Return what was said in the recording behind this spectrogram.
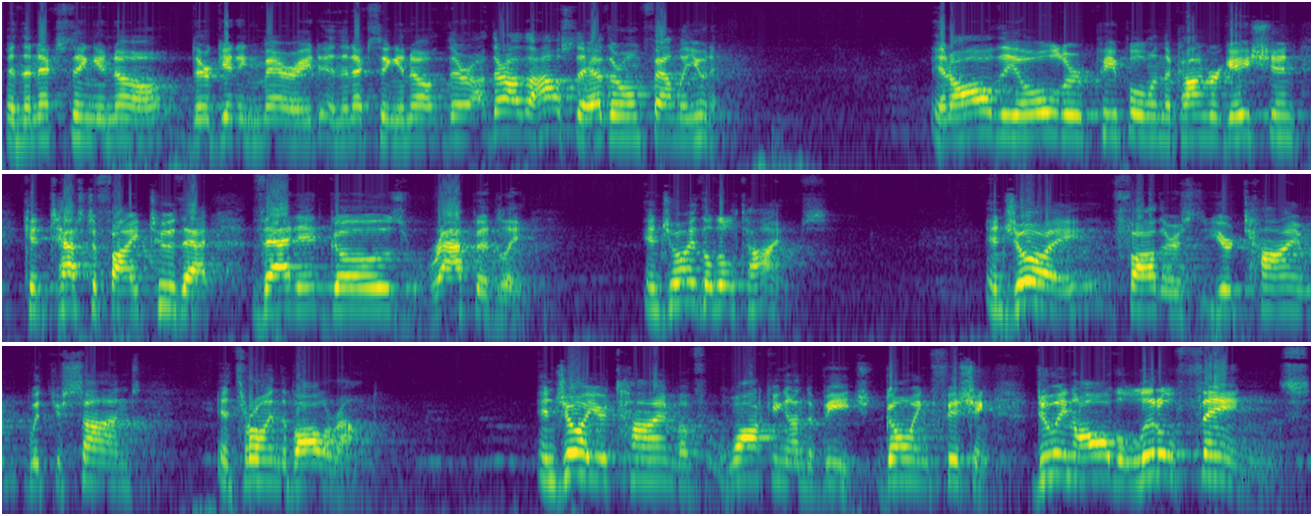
and the next thing you know, they're getting married, and the next thing you know, they're, they're out of the house, they have their own family unit and all the older people in the congregation can testify to that, that it goes rapidly. Enjoy the little times. Enjoy, fathers, your time with your sons in throwing the ball around. Enjoy your time of walking on the beach, going fishing, doing all the little things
